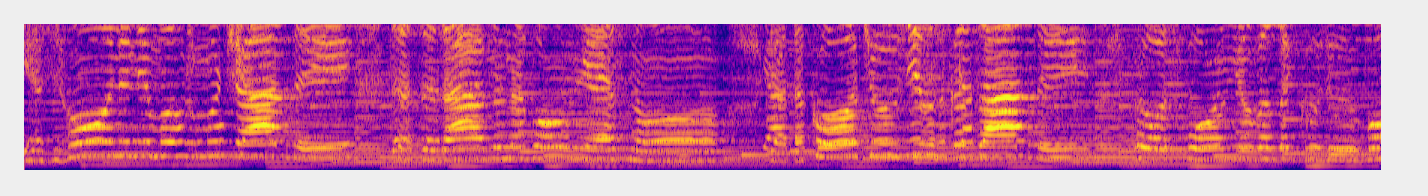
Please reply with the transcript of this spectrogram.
Я сьогодні не можу мовчати, серце разом наповнює сно. Я так хочу всім розказати про спомню велику любов,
